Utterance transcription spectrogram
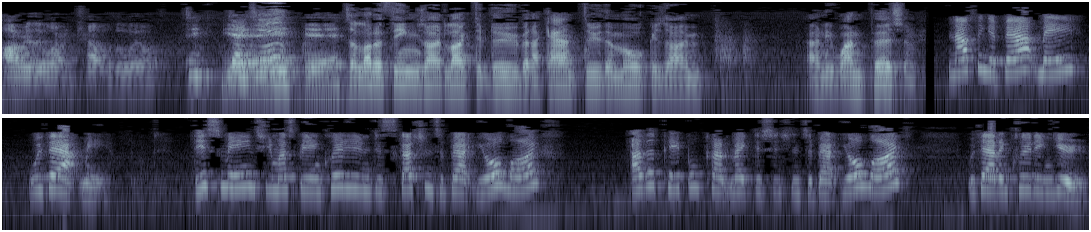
I really want to travel the world. Don't Yeah, you? yeah. There's a lot of things I'd like to do, but I can't do them all because I'm only one person. Nothing about me without me. This means you must be included in discussions about your life. Other people can't make decisions about your life without including you.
